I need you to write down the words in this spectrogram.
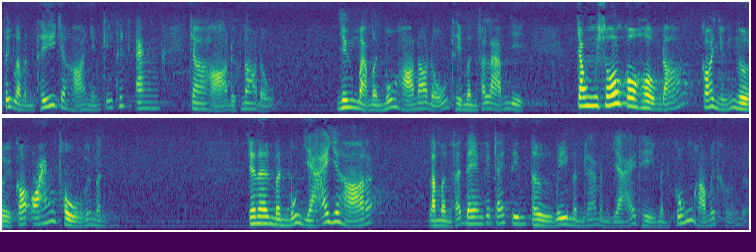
tức là mình thí cho họ những cái thức ăn cho họ được no đủ. Nhưng mà mình muốn họ no đủ thì mình phải làm gì? Trong số cô hồn đó có những người có oán thù với mình. Cho nên mình muốn giải với họ đó là mình phải đem cái trái tim từ bi mình ra mình giải thì mình cúng họ mới thưởng được.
